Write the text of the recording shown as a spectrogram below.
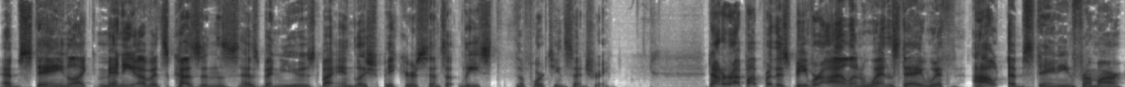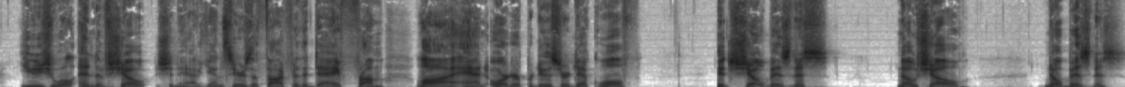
Abstain, like many of its cousins, has been used by English speakers since at least the 14th century. Now, to wrap up for this Beaver Island Wednesday without abstaining from our usual end of show shenanigans, here's a thought for the day from Law and Order producer Dick Wolf. It's show business, no show, no business.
